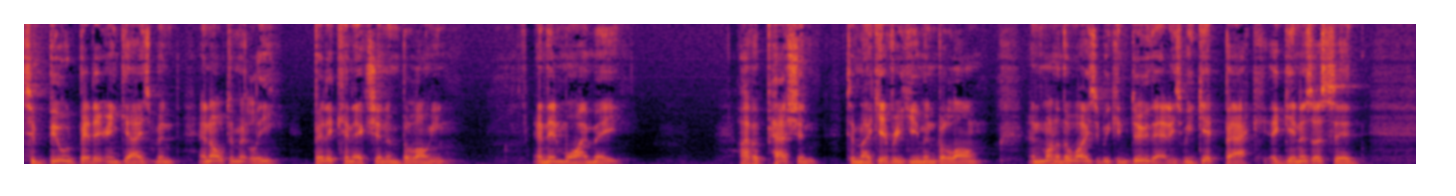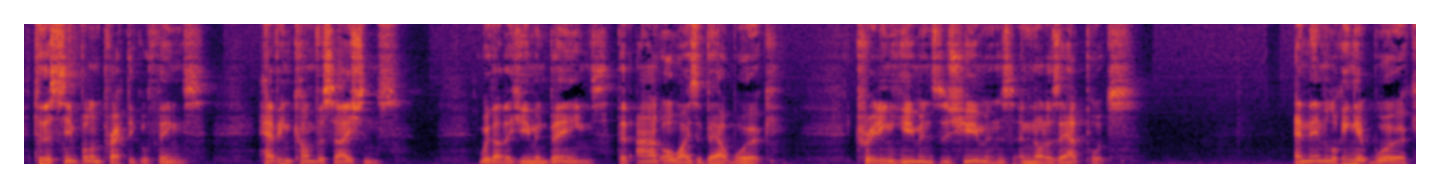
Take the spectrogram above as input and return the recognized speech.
to build better engagement and ultimately better connection and belonging. And then why me? I have a passion to make every human belong. And one of the ways that we can do that is we get back, again, as I said, to the simple and practical things. Having conversations with other human beings that aren't always about work. Treating humans as humans and not as outputs. And then looking at work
